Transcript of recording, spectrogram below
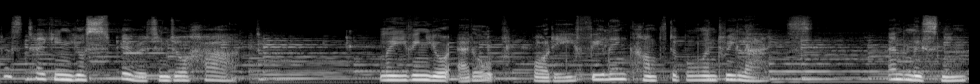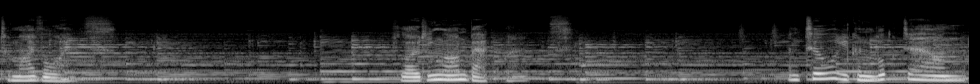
just taking your spirit and your heart, leaving your adult body feeling comfortable and relaxed and listening to my voice. Floating on backwards until you can look down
